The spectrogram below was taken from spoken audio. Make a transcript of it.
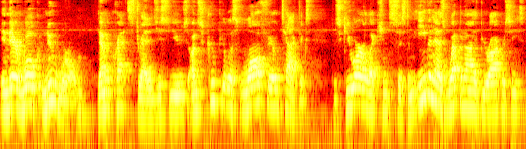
In their woke new world, Democrat strategists use unscrupulous lawfare tactics to skew our election system, even as weaponized bureaucracies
